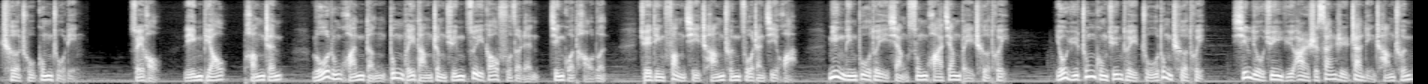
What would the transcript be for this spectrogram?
撤出公主岭。随后，林彪、彭真。罗荣桓等东北党政军最高负责人经过讨论，决定放弃长春作战计划，命令部队向松花江北撤退。由于中共军队主动撤退，新六军于二十三日占领长春，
